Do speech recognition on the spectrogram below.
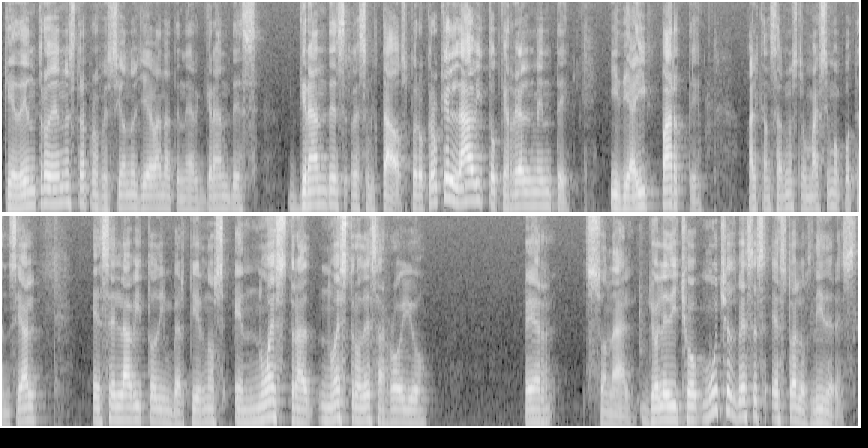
que dentro de nuestra profesión nos llevan a tener grandes, grandes resultados. Pero creo que el hábito que realmente, y de ahí parte alcanzar nuestro máximo potencial, es el hábito de invertirnos en nuestra, nuestro desarrollo personal. Yo le he dicho muchas veces esto a los líderes.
